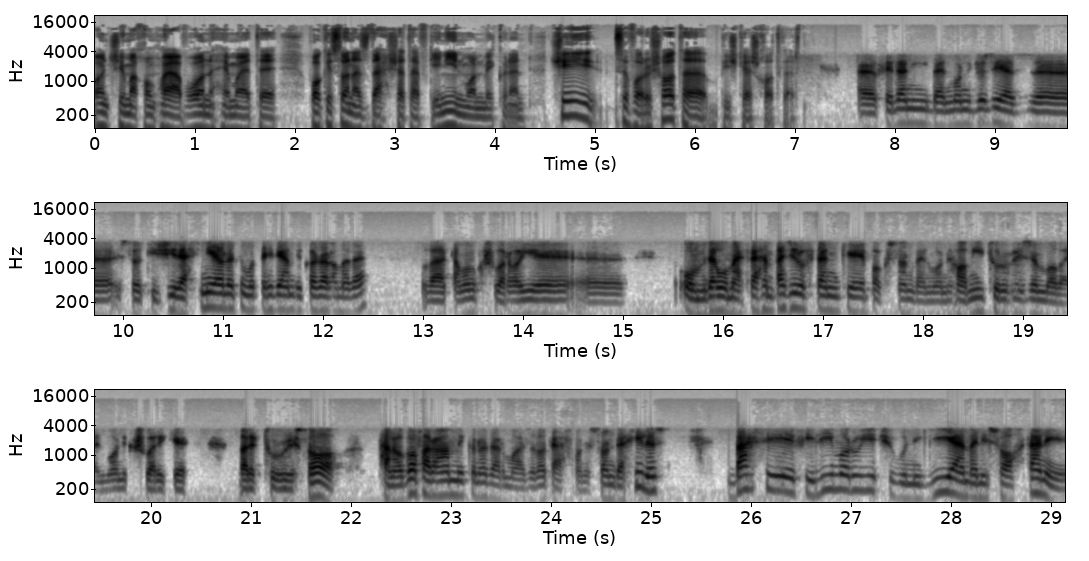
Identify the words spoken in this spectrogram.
آنچه مقام های افغان حمایت پاکستان از دهشت افغانی اینمان می‌کنن چه سفارشات پیشکش خواهد کرد؟ فعلا به عنوان جزی از استراتژی رسمی ایالات متحده آمریکا در آمده و تمام کشورهای عمده و مطرح هم پذیرفتن که پاکستان به عنوان حامی تروریسم و به عنوان کشوری که برای تروریست ها پناهگاه فراهم می‌کنه در معضلات افغانستان دخیل است بحث فیلی ما روی چگونگی عملی ساختن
